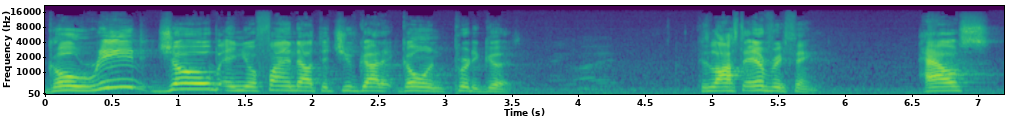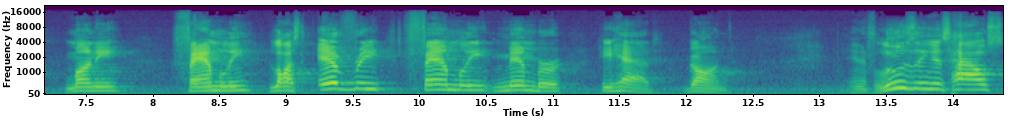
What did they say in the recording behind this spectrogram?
go read Job and you'll find out that you've got it going pretty good. He lost everything house, money, family, lost every family member he had, gone. And if losing his house,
